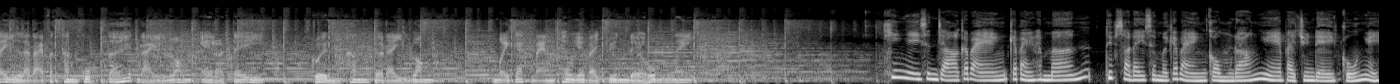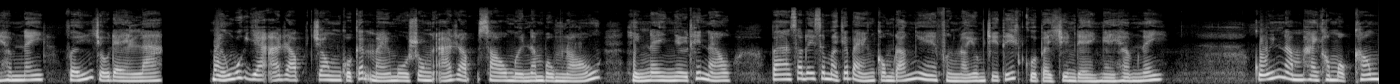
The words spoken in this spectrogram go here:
Đây là đài phát thanh quốc tế Đài Loan RTI, truyền thanh từ Đài Loan. Mời các bạn theo dõi bài chuyên đề hôm nay. Khi Nhi xin chào các bạn, các bạn thân mến. Tiếp sau đây xin mời các bạn cùng đón nghe bài chuyên đề của ngày hôm nay với chủ đề là những quốc gia Ả Rập trong cuộc cách mạng mùa xuân Ả Rập sau 10 năm bùng nổ hiện nay như thế nào? Và sau đây xin mời các bạn cùng đón nghe phần nội dung chi tiết của bài chuyên đề ngày hôm nay. Cuối năm 2010,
